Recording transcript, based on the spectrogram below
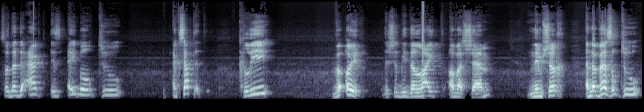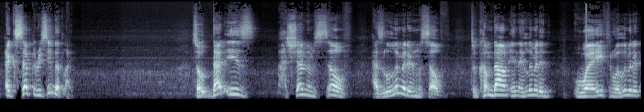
so that the act is able to accept it. Kli ve'oir. There should be the light of Hashem, Nimshach, and the vessel to accept and receive that light. So that is Hashem Himself has limited Himself to come down in a limited way through a limited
